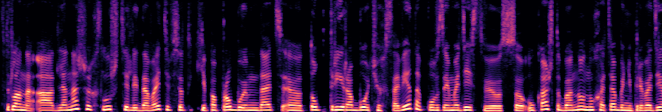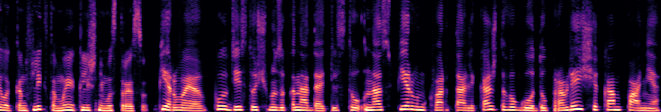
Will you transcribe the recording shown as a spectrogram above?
Светлана, а для наших слушателей давайте все-таки попробуем дать э, топ-3 рабочих совета по взаимодействию с УК, чтобы оно, ну, хотя бы не приводило к конфликтам и к лишнему стрессу вопросу. Первое. По действующему законодательству у нас в первом квартале каждого года управляющая компания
